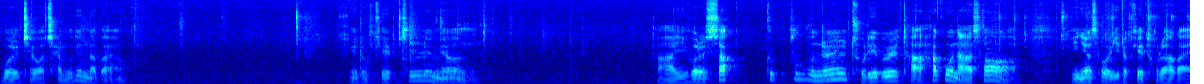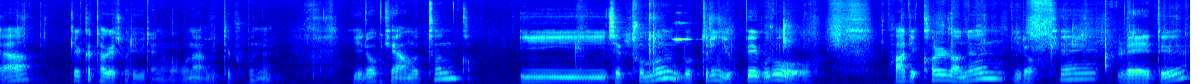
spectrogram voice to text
뭘 제가 잘못했나 봐요. 이렇게 풀리면 아 이걸 싹 끝부분을 조립을 다 하고 나서 이 녀석을 이렇게 돌아가야 깨끗하게 조립이 되는 거구나 밑에 부분을. 이렇게 아무튼 거- 이 제품은 로트링 600으로 바디 컬러는 이렇게 레드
